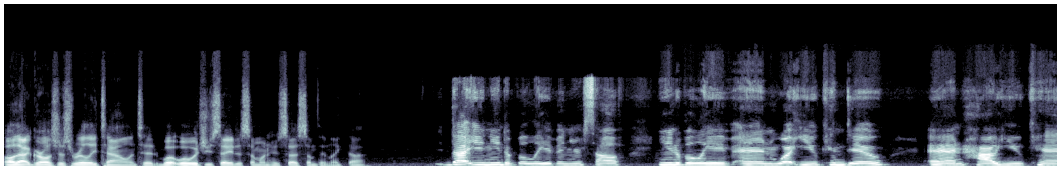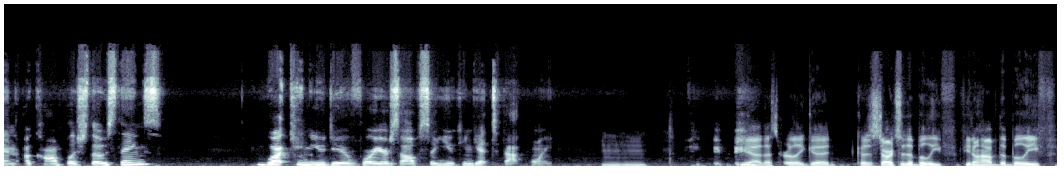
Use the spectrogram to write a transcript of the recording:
oh, that girl's just really talented. What what would you say to someone who says something like that? That you need to believe in yourself. You need to believe in what you can do and how you can accomplish those things. What can you do for yourself so you can get to that point? hmm Yeah, that's really good because it starts with the belief. If you don't have the belief,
